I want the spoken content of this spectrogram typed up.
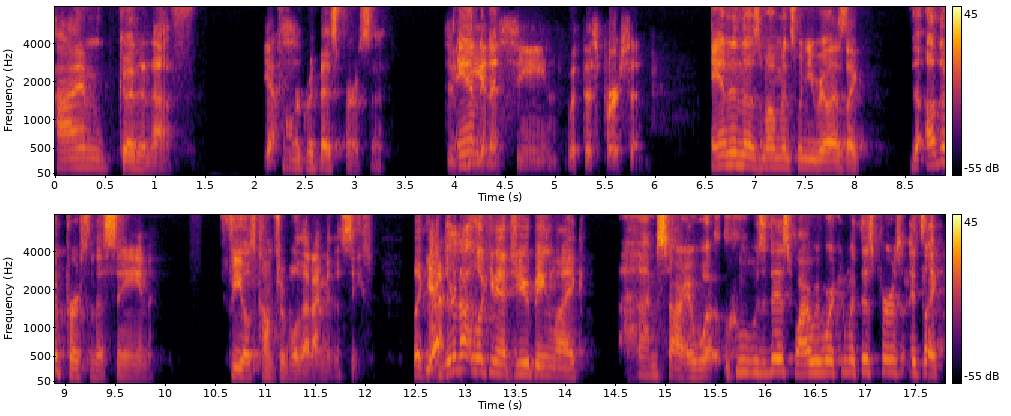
I'm good enough Yes. to work with this person. To And- be in a scene with this person. And in those moments when you realize like the other person in the scene feels comfortable that I'm in the scene. Like Yes. they're not looking at you being like, ah, I'm sorry, what who's this? Why are we working with this person? It's like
